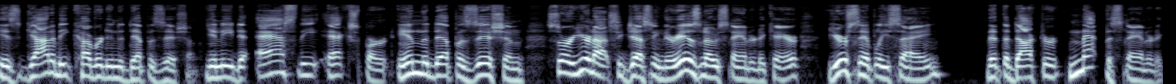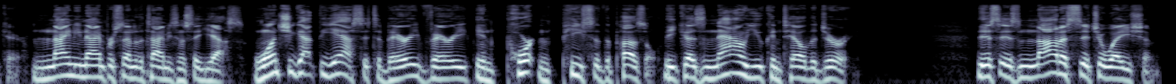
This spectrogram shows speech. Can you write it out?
is got to be covered in the deposition. You need to ask the expert in the deposition, sir, you're not suggesting there is no standard of care. You're simply saying that the doctor met the standard of care. 99% of the time, he's going to say yes. Once you got the yes, it's a very, very important piece of the puzzle because now you can tell the jury. This is not a situation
